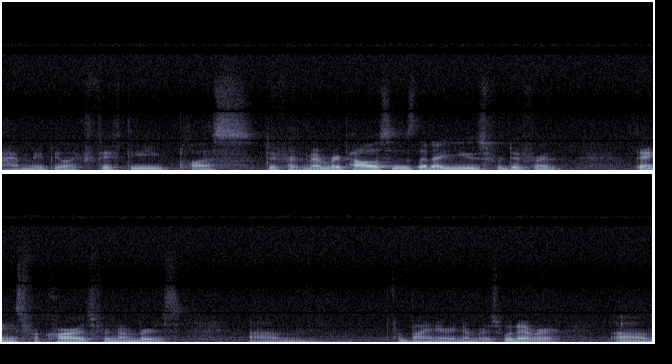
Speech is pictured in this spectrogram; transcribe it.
I have maybe like 50 plus different memory palaces that I use for different things, for cards, for numbers, um, for binary numbers, whatever. Um,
